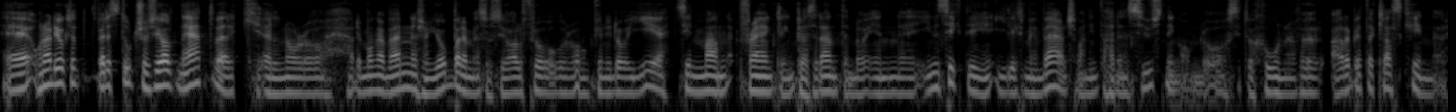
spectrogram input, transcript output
Eh, hon hade ju också ett väldigt stort socialt nätverk, Eleanor, och hade många vänner som jobbade med socialfrågor. Och hon kunde då ge sin man Franklin, presidenten, då en eh, insikt i, i liksom en värld som han inte hade en susning om då. Situationen för arbetarklasskvinnor.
